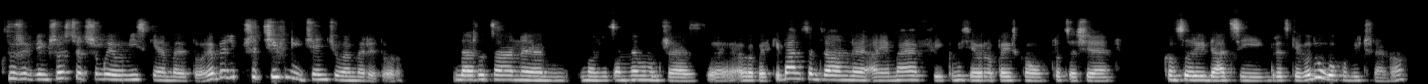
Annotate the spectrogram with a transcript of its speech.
którzy w większości otrzymują niskie emerytury, byli przeciwni cięciu emerytur narzucanym, narzucanemu przez Europejski Bank Centralny, IMF i Komisję Europejską w procesie konsolidacji greckiego długu publicznego,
